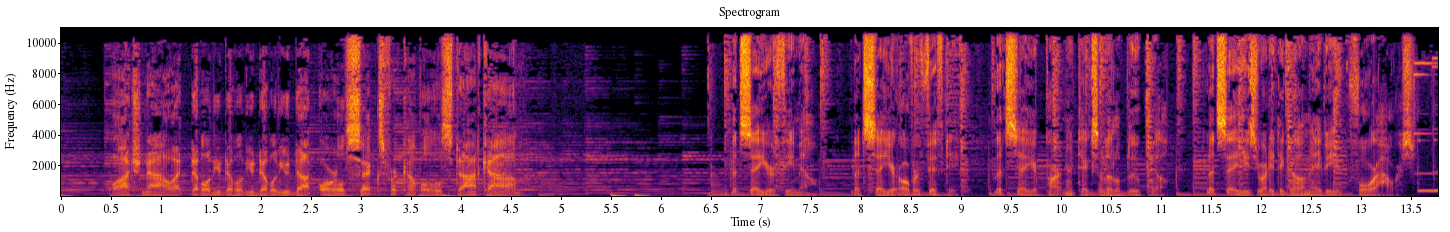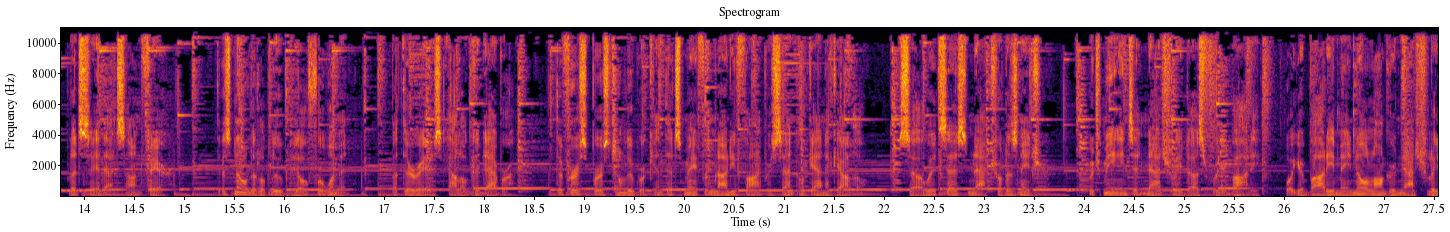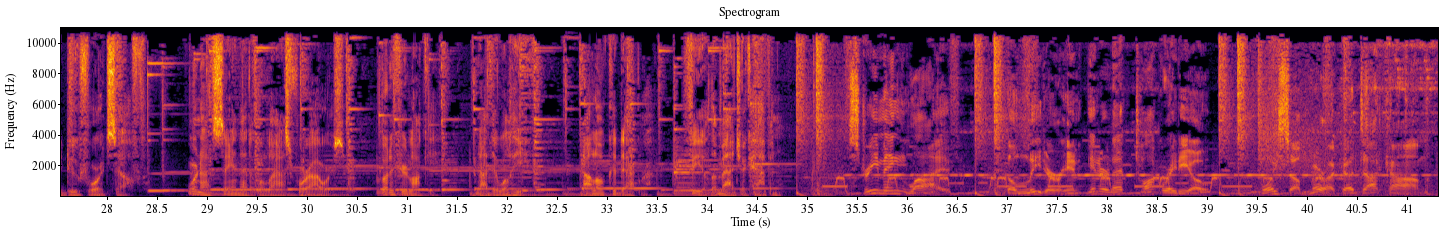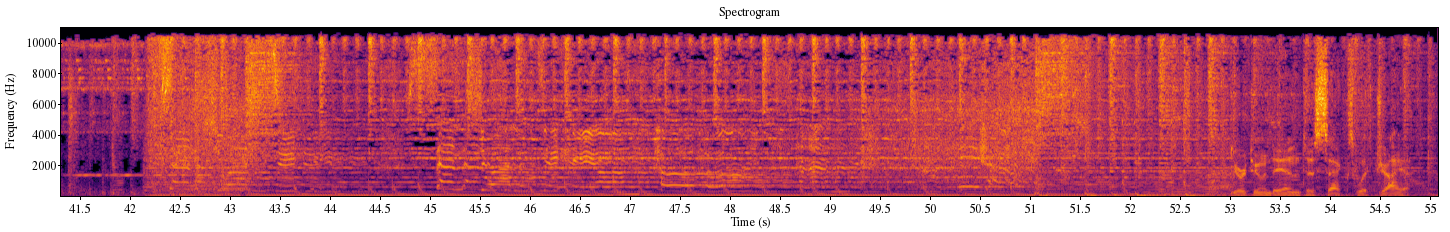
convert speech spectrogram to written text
Watch now at www.oralsexforcouples.com. Let's say you're female. Let's say you're over 50. Let's say your partner takes a little blue pill. Let's say he's ready to go maybe four hours. Let's say that's unfair. There's no little blue pill for women, but there is Aloe Cadabra, the first personal lubricant that's made from 95% organic aloe. So it's as natural as nature, which means it naturally does for your body what your body may no longer naturally do for itself. We're not saying that it will last four hours, but if you're lucky, neither will he. Aloe Cadabra. Feel the magic happen. Streaming live. The leader in Internet talk radio. VoiceAmerica.com. You're tuned in to Sex with Jaiya.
